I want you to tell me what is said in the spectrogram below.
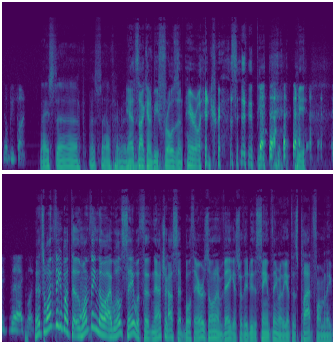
He'll be fine. nice. Uh, stuff. yeah, it's not going to be frozen arrowhead grass. Be- be- Exactly. That's one thing about the one thing though I will say with the natural grass at both Arizona and Vegas, where they do the same thing, where they get this platform and they it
